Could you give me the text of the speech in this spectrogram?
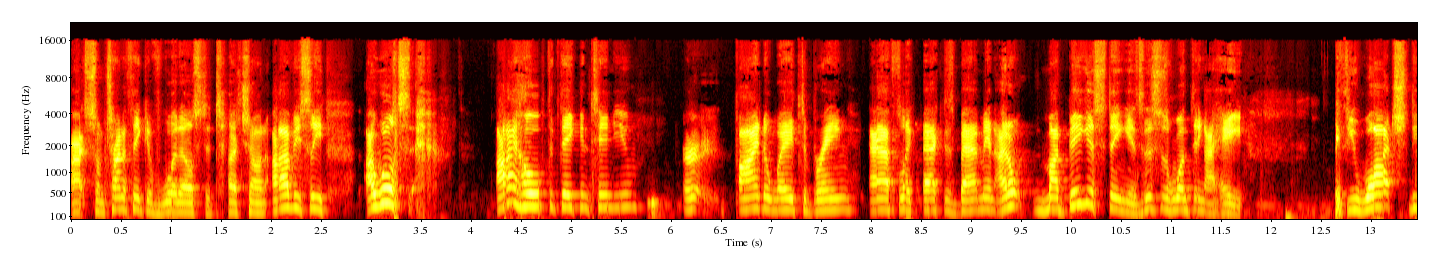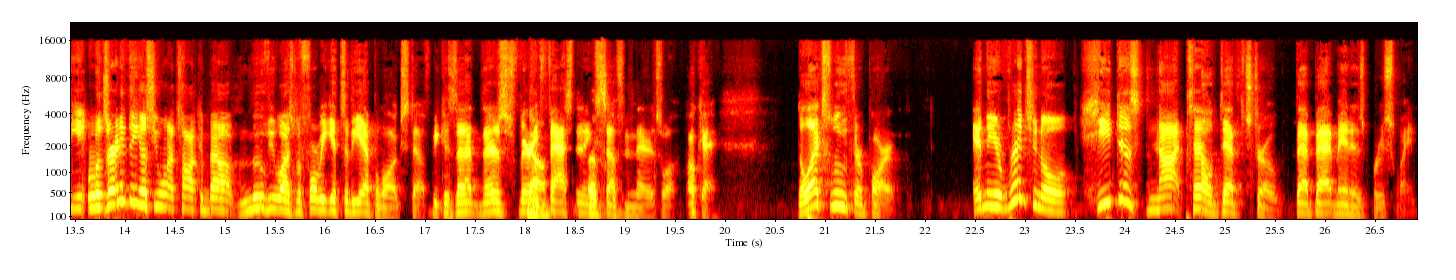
All right, so I'm trying to think of what else to touch on. Obviously, I will. I hope that they continue or find a way to bring Affleck back as Batman. I don't. My biggest thing is this is one thing I hate. If you watch the, was there anything else you want to talk about movie wise before we get to the epilogue stuff? Because that there's very No, fascinating stuff in there as well. Okay, the Lex Luthor part. In the original, he does not tell Deathstroke that Batman is Bruce Wayne.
